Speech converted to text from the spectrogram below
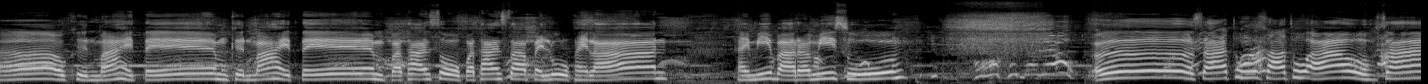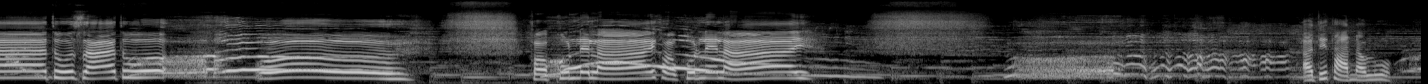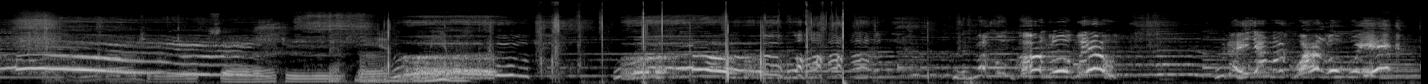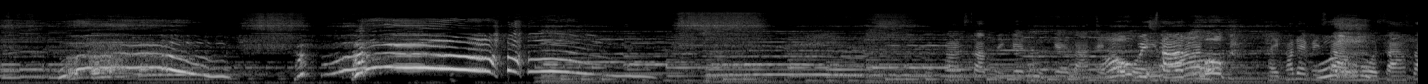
อ้าวขึ้นมาให้เต็ม ขึ้นมาให้เต็ม ประทานโศกประทานทราบให้ลูกให้หลาน ให้มีบารมีสูง เออ สาธุ สาธุเอา สาธุ สาธุโอ้ขอบคุณหลายๆขอบคุณหลายๆอธิษฐานเอาลูก แบบนมีขืาคุ้มคองลูกแไอ้ใดจมาขวางลูกกูอีกข้าซ้ำให้แกลูกแกหลานให้เอาไปสร้กให้เขาได้ไปสร้างโบสถ์สร้าง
